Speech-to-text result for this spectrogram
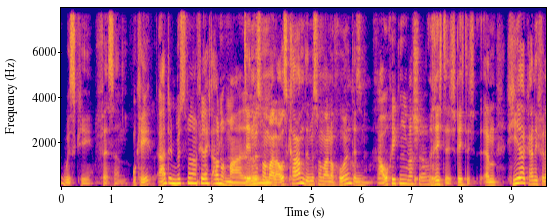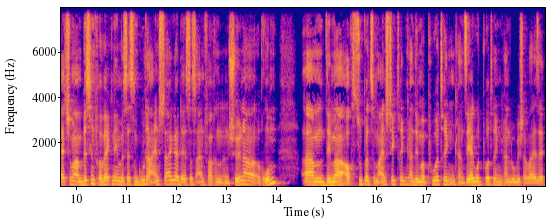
Whisky Fässern. Okay, ja, den müssten wir dann vielleicht auch noch mal. Den ähm, müssen wir mal auskramen, den müssen wir mal noch holen. Den rauchigen wahrscheinlich. Richtig, richtig. Ähm, hier kann ich vielleicht schon mal ein bisschen vorwegnehmen. Es ist ein guter Einsteiger. Der ist es einfach ein, ein schöner Rum, ähm, den man auch super zum Einstieg trinken kann, den man pur trinken kann, sehr gut pur trinken kann, logischerweise.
